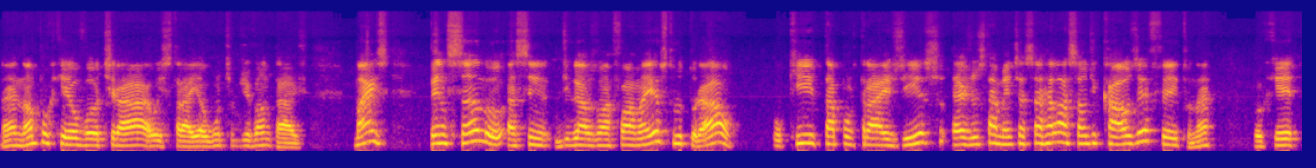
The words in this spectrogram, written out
né? não porque eu vou tirar ou extrair algum tipo de vantagem. Mas, pensando, assim, digamos, de uma forma estrutural, o que está por trás disso é justamente essa relação de causa e efeito, né? Porque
